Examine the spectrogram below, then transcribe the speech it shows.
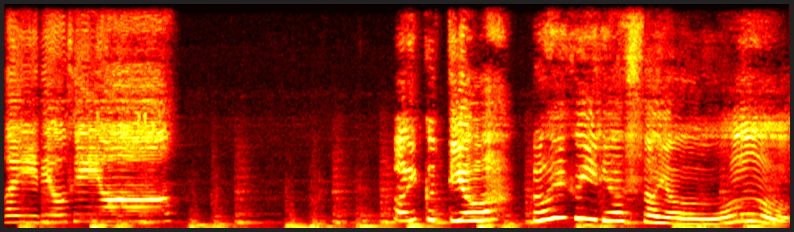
아, 이리 오세요. 아이고, 귀여워. 아이고, 이리 왔어요.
